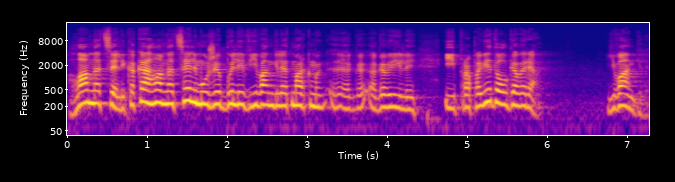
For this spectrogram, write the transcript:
Главная цель. И какая главная цель, мы уже были в Евангелии от Марка, мы э, говорили, и проповедовал, говоря, Евангелие,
